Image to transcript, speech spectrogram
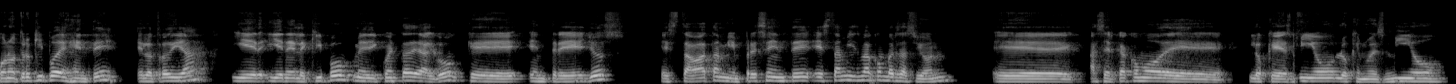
con otro equipo de gente el otro día y, en el equipo me di cuenta de algo que entre ellos estaba también presente esta misma conversación eh, acerca como de lo que es mío, lo que no es mío,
